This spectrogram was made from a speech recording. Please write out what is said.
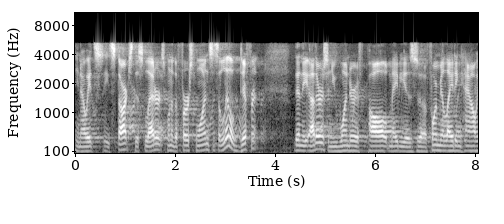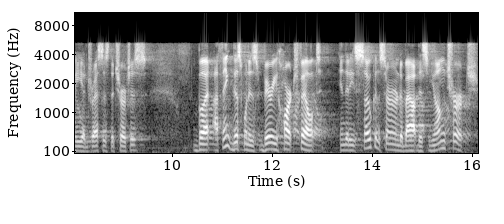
You know, he starts this letter, it's one of the first ones. It's a little different than the others, and you wonder if Paul maybe is uh, formulating how he addresses the churches. But I think this one is very heartfelt in that he's so concerned about this young church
